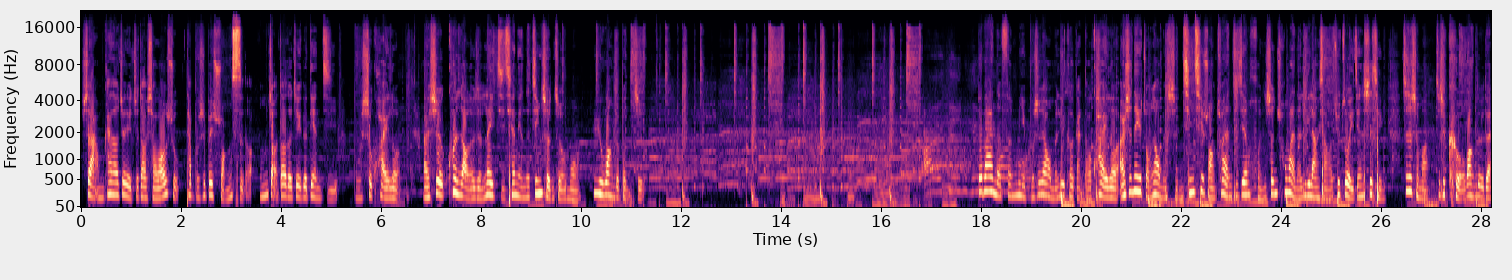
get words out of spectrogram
是啊，我们看到这里知道，小老鼠它不是被爽死的。我们找到的这个电极不是快乐，而是困扰了人类几千年的精神折磨——欲望的本质。多巴胺的分泌不是让我们立刻感到快乐，而是那一种让我们神清气爽、突然之间浑身充满了力量，想要去做一件事情。这是什么？这是渴望，对不对？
